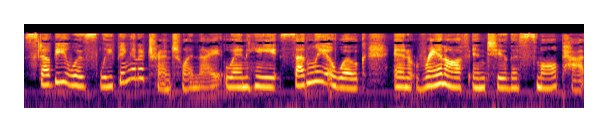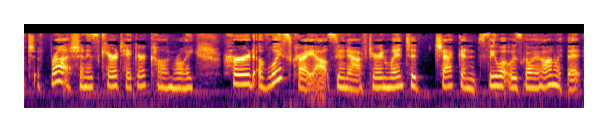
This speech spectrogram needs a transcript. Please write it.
Stubby was sleeping in a trench one night when he suddenly awoke and ran off into this small patch of brush. And his caretaker, Conroy, heard a voice cry out soon after and went to check and see what was going on with it.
